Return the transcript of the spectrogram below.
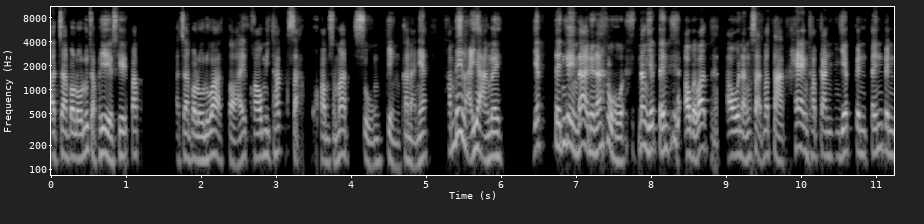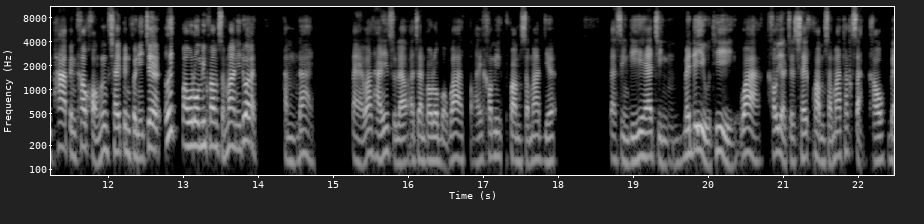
อาจารย์เปาโลรู้จักพระเยซูคริสต์ปั๊บอาจารย์เปาโลรู้ว่าต่อให้เขามีทักษะความสามารถสูงเก่งขนาดนี้ยทำได้หลายอย่างเลย เย็บเต็นท์ก็ยังได้เลยนะโอ้โหนั่งเย็บเต็นท์เอาแบบว่าเอาหนังสัตว์มาตากแห้งทำการเย็บเป็นเต็นท์เป็นผ้าเป็นข้าวของเครื่องใช้เป็นเฟอร์นิเจอร์เอ้ยเปาโลมีความสามารถนี้ด้วยทำได้ แต่ว่าท้ายที่สุดแล้วอาจารย์เปาโลบอกว่าต่อให้เขามีความสามารถเยอะ แต่สิ่งดีที่แท้จริงไม่ได้อยู่ที่ว่าเขาอยากจะใช้ความสามารถทักษะเขาแบ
